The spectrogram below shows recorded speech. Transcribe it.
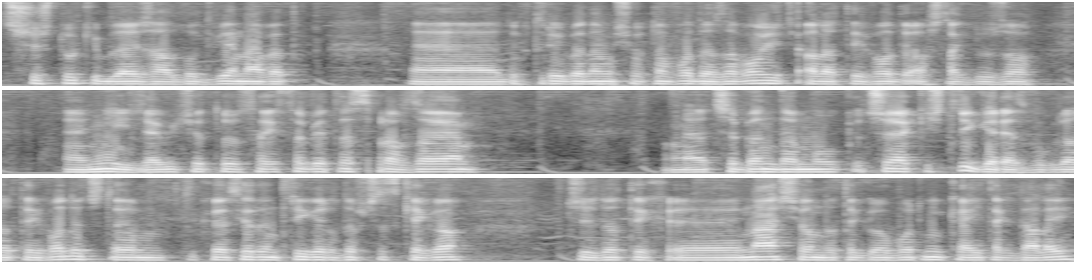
trzy sztuki bodajże, albo dwie nawet, e, do których będę musiał tą wodę zawozić, ale tej wody aż tak dużo nie idzie. Widzicie, tutaj sobie też sprawdzałem, czy będę mógł, czy jakiś trigger jest w ogóle do tej wody, czy to tylko jest jeden trigger do wszystkiego, czyli do tych e, nasion, do tego obornika i tak dalej.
